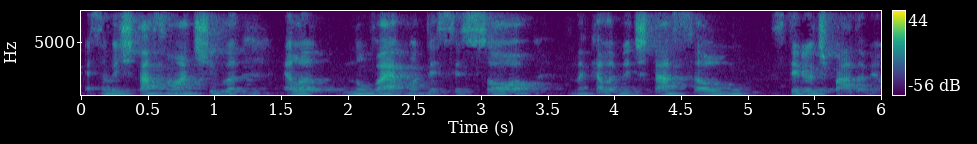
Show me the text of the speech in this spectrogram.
Essa meditação ativa, ela não vai acontecer só naquela meditação estereotipada, né?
